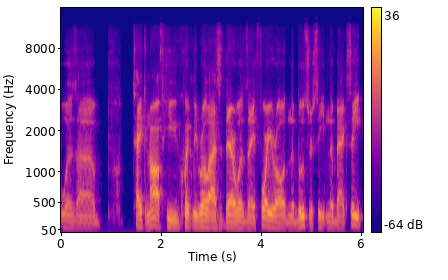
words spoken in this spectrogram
was uh, taking off, he quickly realized that there was a four year old in the booster seat in the back seat.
